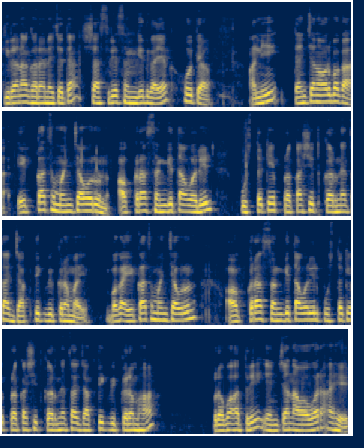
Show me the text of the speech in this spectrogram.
किराणा घराण्याच्या त्या शास्त्रीय संगीत गायक होत्या. आणि त्यांच्या नावावर बघा एकाच मंचावरून अकरा संगीतावरील पुस्तके प्रकाशित करण्याचा जागतिक विक्रम आहे. बघा एकाच मंचावरून अकरा संगीतावरील पुस्तके प्रकाशित करण्याचा जागतिक विक्रम हा प्रभा अत्रे यांच्या नावावर आहे.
